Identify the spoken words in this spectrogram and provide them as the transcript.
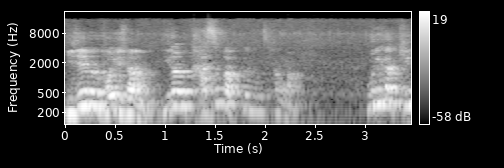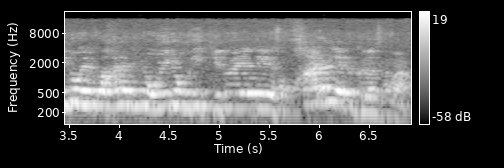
이제는 더 이상 이런 가슴 아픈 상황, 우리가 기도해도 하나님이 오히려 우리 기도에 대해서 화를 내는 그런 상황,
